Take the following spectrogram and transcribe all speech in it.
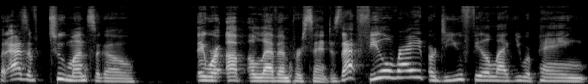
but as of two months ago, they were up 11%. Does that feel right? Or do you feel like you were paying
